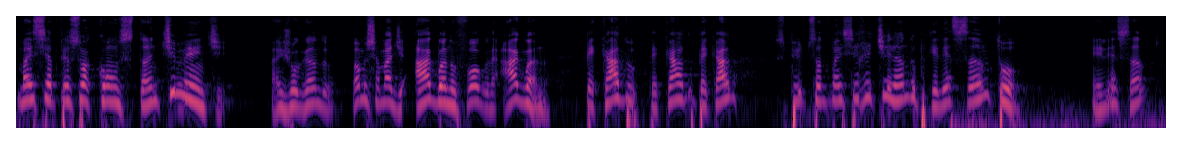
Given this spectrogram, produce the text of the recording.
Mas se a pessoa constantemente vai jogando, vamos chamar de água no fogo, né? água, pecado, pecado, pecado, o Espírito Santo vai se retirando, porque ele é santo. Ele é santo.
